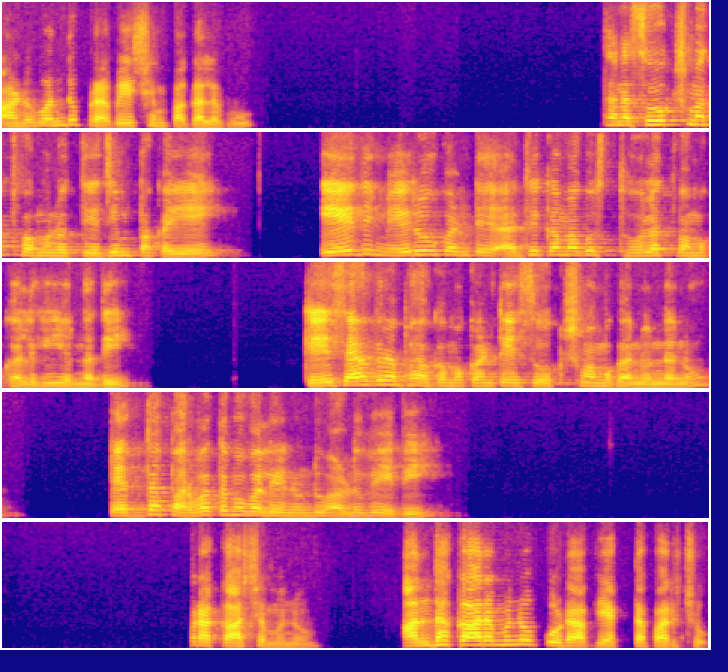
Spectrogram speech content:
అణువందు ప్రవేశింపగలవు? తన సూక్ష్మత్వమును త్యజింపకయే ఏది మేరు కంటే అధికమగు స్థూలత్వము కలిగి ఉన్నది కేశాగ్ర భాగము కంటే సూక్ష్మముగా నున్నను పెద్ద పర్వతము వలె నుండు అణువేది? ప్రకాశమును అంధకారమును కూడా వ్యక్తపరచు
